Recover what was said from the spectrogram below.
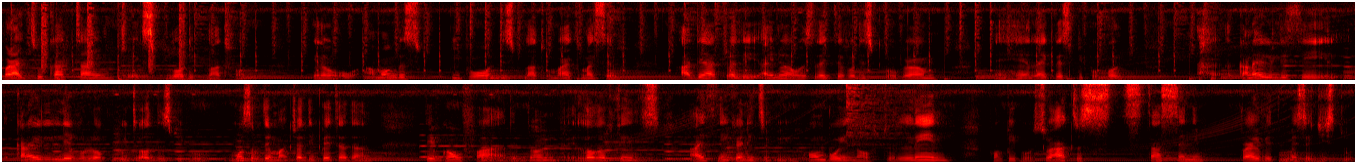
but I took that time to explore the platform. You know, among these people on this platform, I asked myself, they actually? I know I was selected for this program, uh, like these people, but can I really say? Can I really level up with all these people? Most of them are actually better than they've gone far. They've done a lot of things. I think I need to be humble enough to learn from people. So I had to start sending private messages to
